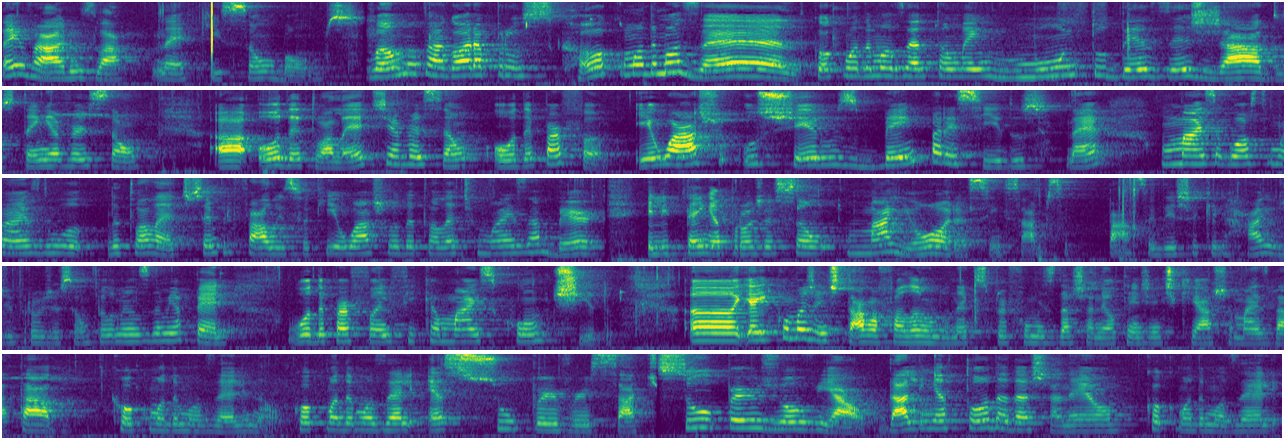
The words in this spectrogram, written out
tem vários lá, né, que são bons. Vamos agora para os Coco Mademoiselle. Coco Mademoiselle também muito desejados. Tem a versão uh, Eau de Toilette e a versão Eau de Parfum. Eu acho os cheiros bem parecidos, né? Mas eu gosto mais do de toilette. Sempre falo isso aqui, eu acho o de toilette mais aberto. Ele tem a projeção maior, assim, sabe? Você passa e deixa aquele raio de projeção, pelo menos na minha pele o Eau de Parfum fica mais contido. Uh, e aí, como a gente estava falando, né, que os perfumes da Chanel tem gente que acha mais datado, Coco Mademoiselle não. Coco Mademoiselle é super versátil, super jovial. Da linha toda da Chanel, Coco Mademoiselle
